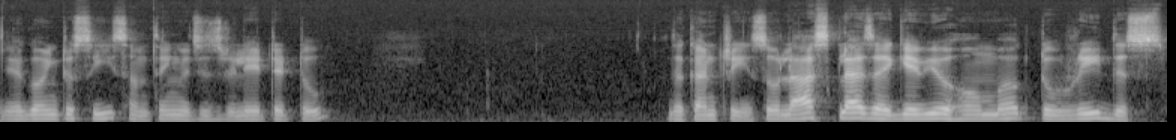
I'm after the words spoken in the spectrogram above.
we are going to see something which is related to the country. So last class I gave you homework to read this,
